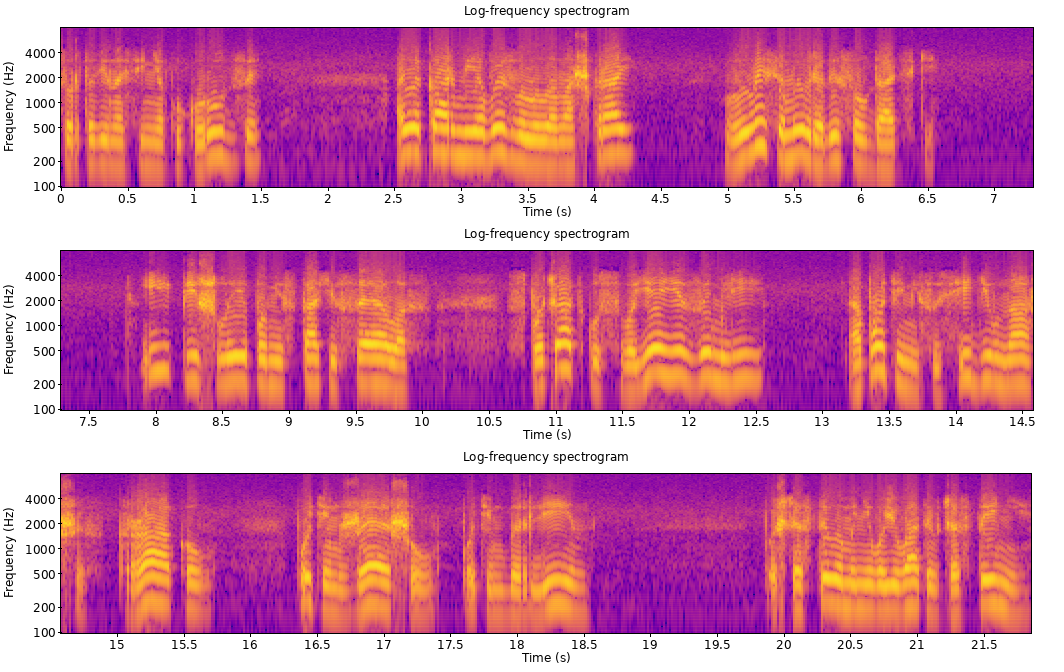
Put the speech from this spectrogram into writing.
сортові насіння кукурудзи, а як армія визволила наш край, влилися ми в ряди солдатські. І пішли по містах і селах, спочатку своєї землі, а потім і сусідів наших, Краков, потім Жешов, потім Берлін. Пощастило мені воювати в частині,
